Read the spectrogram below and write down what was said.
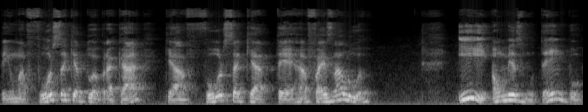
tem uma força que atua para cá, que é a força que a Terra faz na Lua. E, ao mesmo tempo,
